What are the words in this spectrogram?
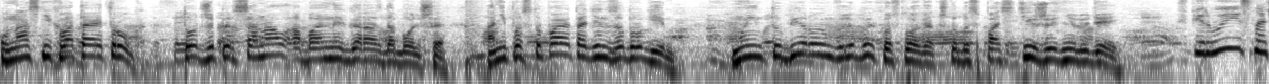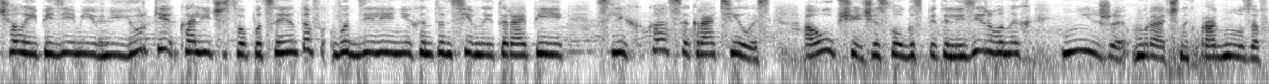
У нас не хватает рук. Тот же персонал, а больных гораздо больше. Они поступают один за другим. Мы интубируем в любых условиях, чтобы спасти жизни людей. Впервые с начала эпидемии в Нью-Йорке количество пациентов в отделениях интенсивной терапии слегка сократилось, а общее число госпитализированных ниже мрачных прогнозов.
